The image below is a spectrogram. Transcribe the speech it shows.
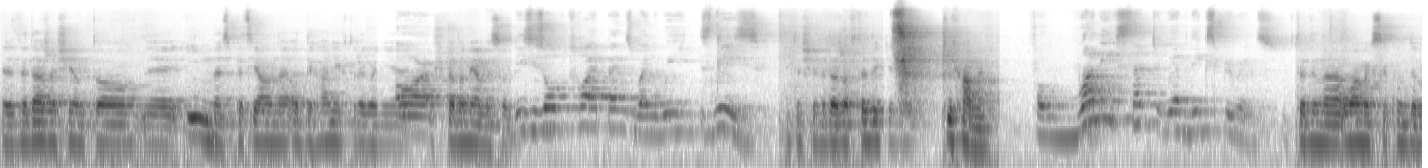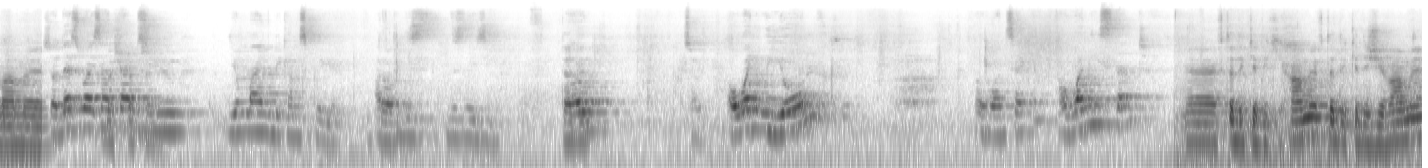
e, wydarza się to e, inne specjalne oddychanie, którego nie Or- uświadamiamy sobie. This is also happens when we sneeze. I to się wydarza wtedy, kiedy kichamy. For one instant, we have the experience. Wtedy na ułamek sekundy mamy So that's why sometimes you, your mind becomes clear To- after this, this sneezing. wtedy, Or, sorry. Or when we yawn, for one second, for one instant, wtedy, kiedy kichamy, wtedy, kiedy ziewamy,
